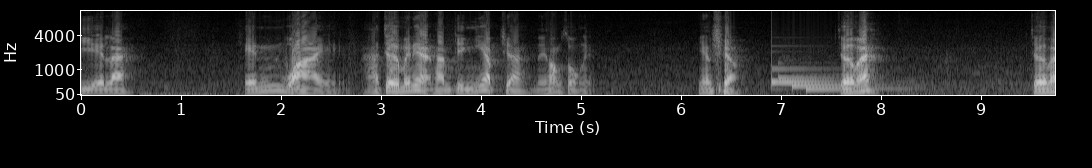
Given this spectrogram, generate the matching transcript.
e n อะไร n y หาเจอไหมเนี่ย ถามจริงเงียบเชียในห้องส่งเนี่ย เงียบเชียว เจอไหมเจอไหม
